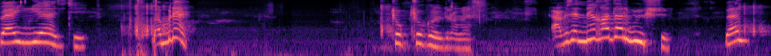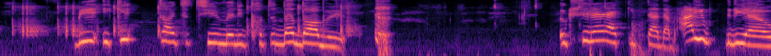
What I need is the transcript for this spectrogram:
ben geldim. Lan bu ne? Çok çok öldüremez. Abi sen ne kadar büyüksün? Ben bir iki Titan Team'in katından daha büyük. Öksürerek gitti adam. Ayıptır ya.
